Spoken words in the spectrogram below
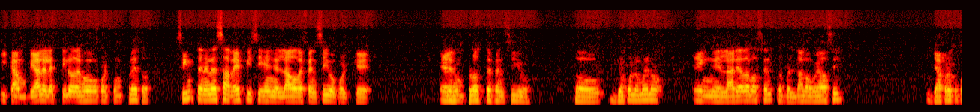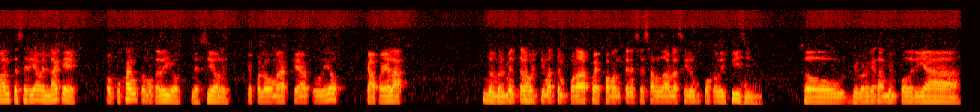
Y cambiar el estilo de juego por completo sin tener esa déficit en el lado defensivo, porque él es un plus defensivo. So, yo por lo menos en el área de los centros, ¿verdad? Lo veo así. Ya preocupante sería, ¿verdad? Que ocurran, como te digo, lesiones, que fue lo más que acudió. Capela, normalmente las últimas temporadas, pues para mantenerse saludable ha sido un poco difícil. So, yo creo que también podría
